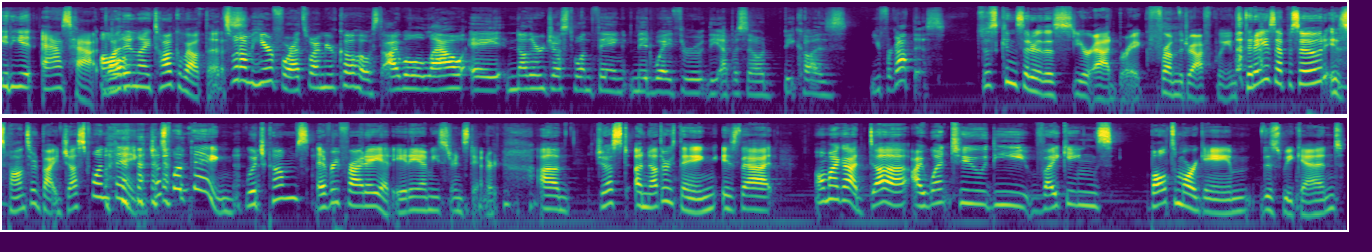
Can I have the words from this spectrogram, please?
idiot asshat. Why Oh, didn't I talk about this? That's what I'm here for. That's why I'm your co-host. I will allow a, another just one thing midway through the episode because you forgot this. Just consider this your ad break from the Draft Queens. Today's episode is sponsored by Just One Thing, Just One Thing, which comes every Friday at 8 a.m. Eastern Standard. Um, just another thing is that, oh my God, duh, I went to the Vikings Baltimore game this weekend,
